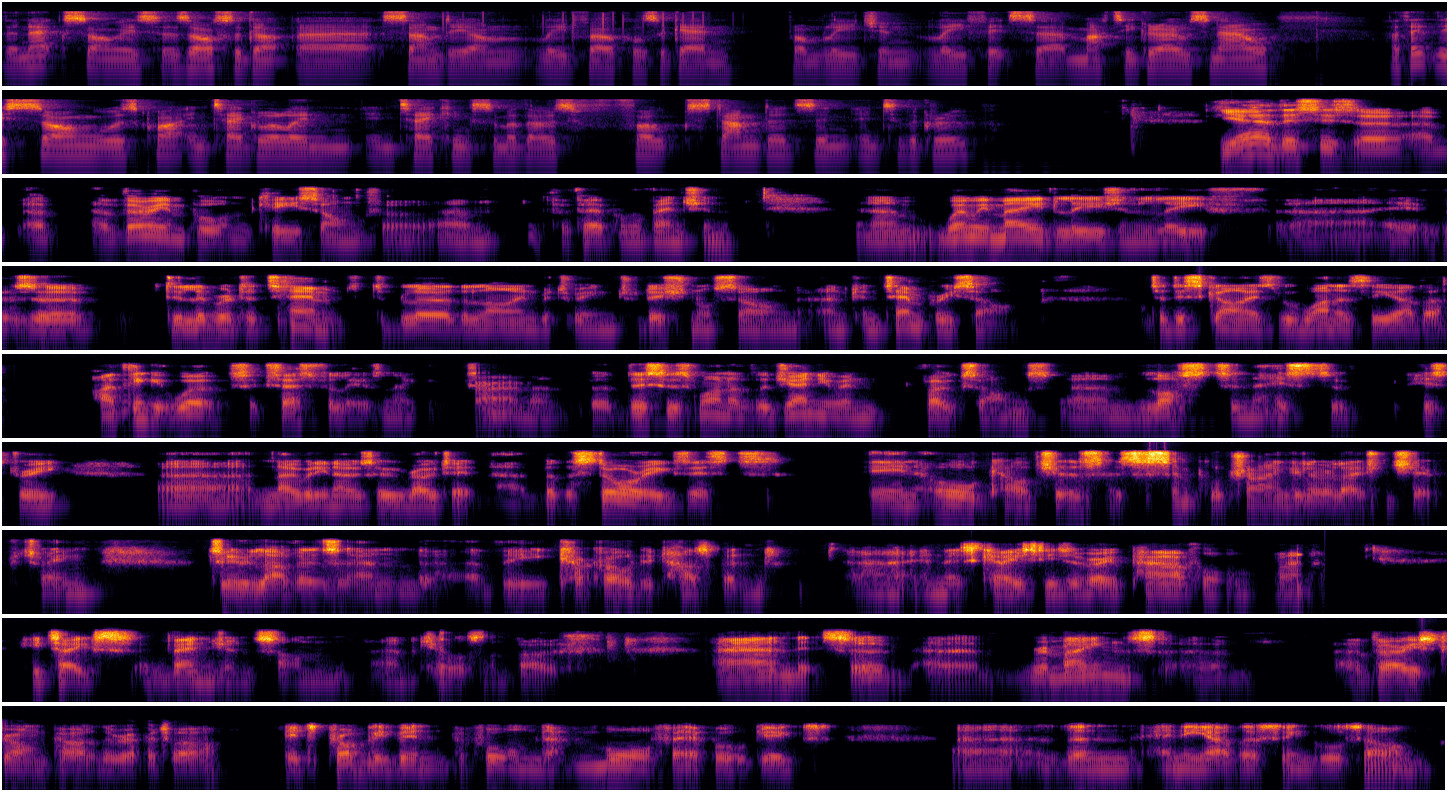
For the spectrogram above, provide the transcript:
The next song is has also got uh, Sandy on lead vocals again from Liege and Lief. It's uh, Matty Groves. Now, I think this song was quite integral in, in taking some of those folk standards in, into the group. Yeah, this is a, a, a very important key song for um, for Fairport Convention. Um, when we made Liege and Lief, uh, it was a deliberate attempt to blur the line between traditional song and contemporary song, to disguise the one as the other. I think it worked successfully as an experiment, but this is one of the genuine folk songs, um, lost in the hist- history. Uh, nobody knows who wrote it, uh, but the story exists in all cultures. It's a simple triangular relationship between two lovers and uh, the cuckolded husband. Uh, in this case, he's a very powerful man. He takes vengeance on and kills them both. And it uh, remains um, a very strong part of the repertoire. It's probably been performed at more Fairport gigs uh, than any other single song.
